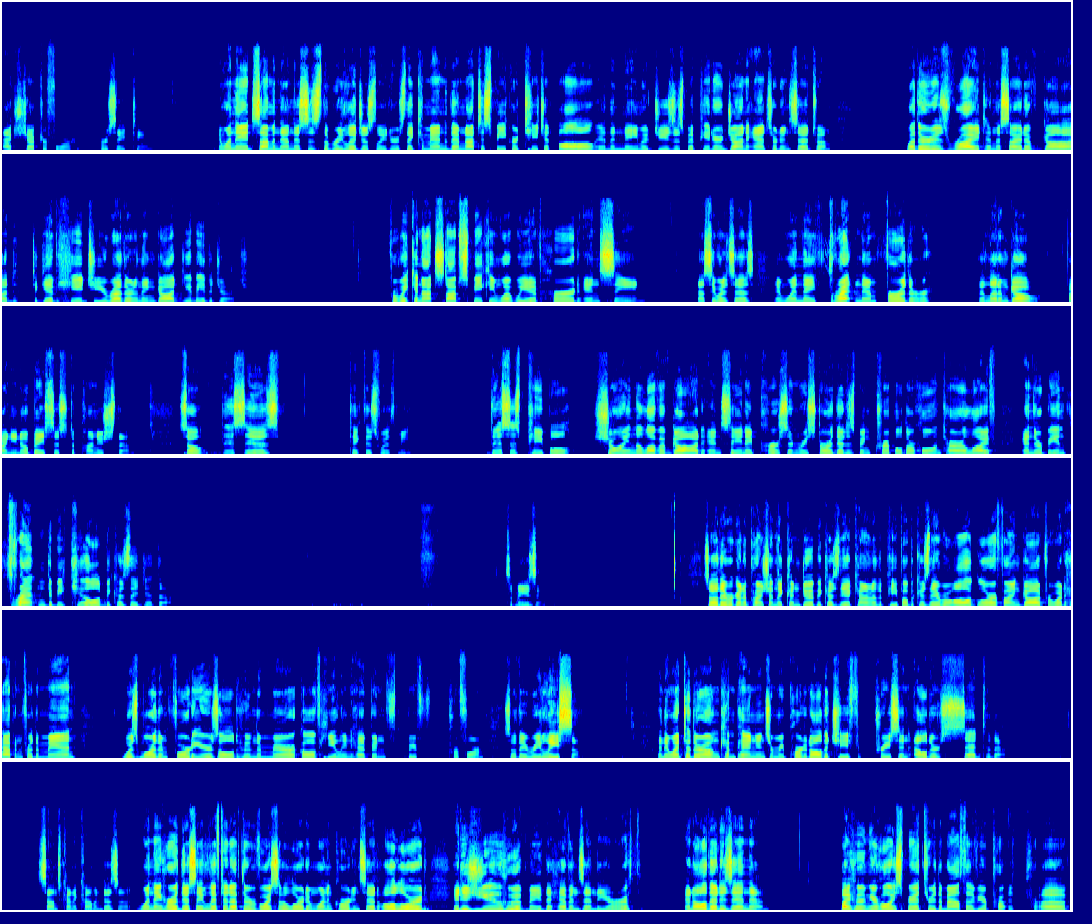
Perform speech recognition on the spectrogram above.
Acts chapter 4, verse 18. And when they had summoned them, this is the religious leaders, they commanded them not to speak or teach at all in the name of Jesus. But Peter and John answered and said to him, Whether it is right in the sight of God to give heed to you rather than God, you be the judge. For we cannot stop speaking what we have heard and seen. Now, see what it says? And when they threaten them further, they let them go, finding no basis to punish them. So, this is, take this with me, this is people showing the love of God and seeing a person restored that has been crippled their whole entire life, and they're being threatened to be killed because they did that. It's amazing. So they were going to punish him. They couldn't do it because the account of the people, because they were all glorifying God for what happened. For the man was more than 40 years old, whom the miracle of healing had been performed. So they released him. And they went to their own companions and reported all the chief priests and elders said to them. Sounds kind of common, doesn't it? When they heard this, they lifted up their voice to the Lord in one accord and said, O Lord, it is you who have made the heavens and the earth and all that is in them by whom your Holy Spirit, through the mouth of your uh,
